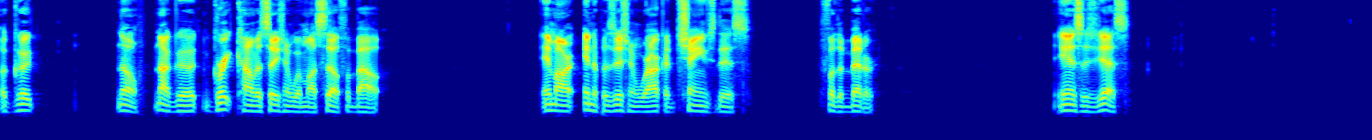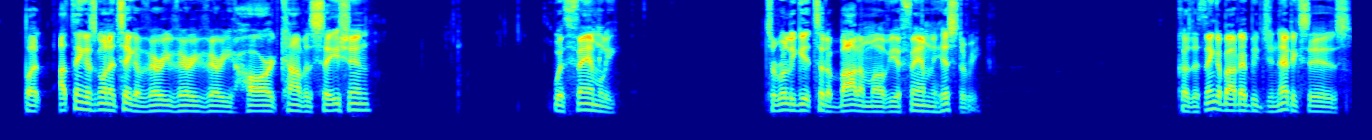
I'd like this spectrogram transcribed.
a good, no, not good, great conversation with myself about am I in a position where I could change this for the better? The answer is yes. But I think it's going to take a very, very, very hard conversation with family to really get to the bottom of your family history. Because the thing about epigenetics is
